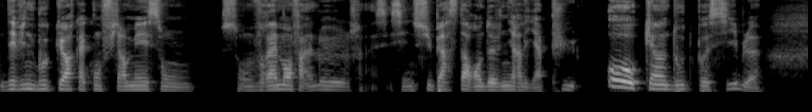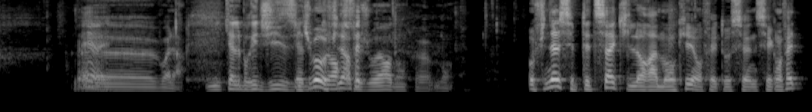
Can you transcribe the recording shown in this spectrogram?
Devin Booker qui a confirmé son, son vraiment. Enfin, c'est une superstar en devenir. Il n'y a plus aucun doute possible. Voilà. Michael Bridges, j'adore ce fait, joueur. Donc, bon. Au final, c'est peut-être ça qui leur a manqué en fait au Sun. C'est qu'en fait,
